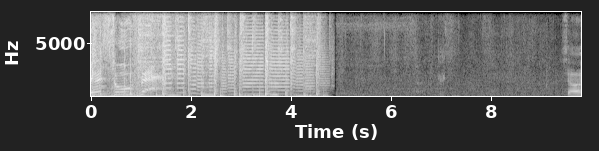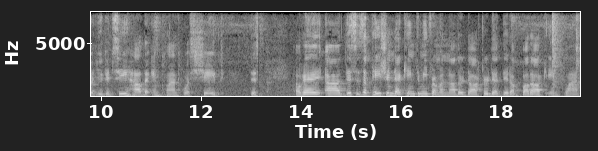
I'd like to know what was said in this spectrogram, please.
Who's back? So you could see how the implant was shaped. This, okay, uh, this is a patient that came to me from another doctor that did a buttock implant.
